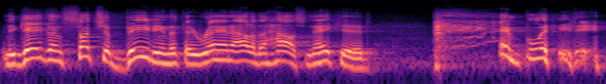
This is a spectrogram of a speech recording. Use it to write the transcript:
And he gave them such a beating that they ran out of the house naked and bleeding.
